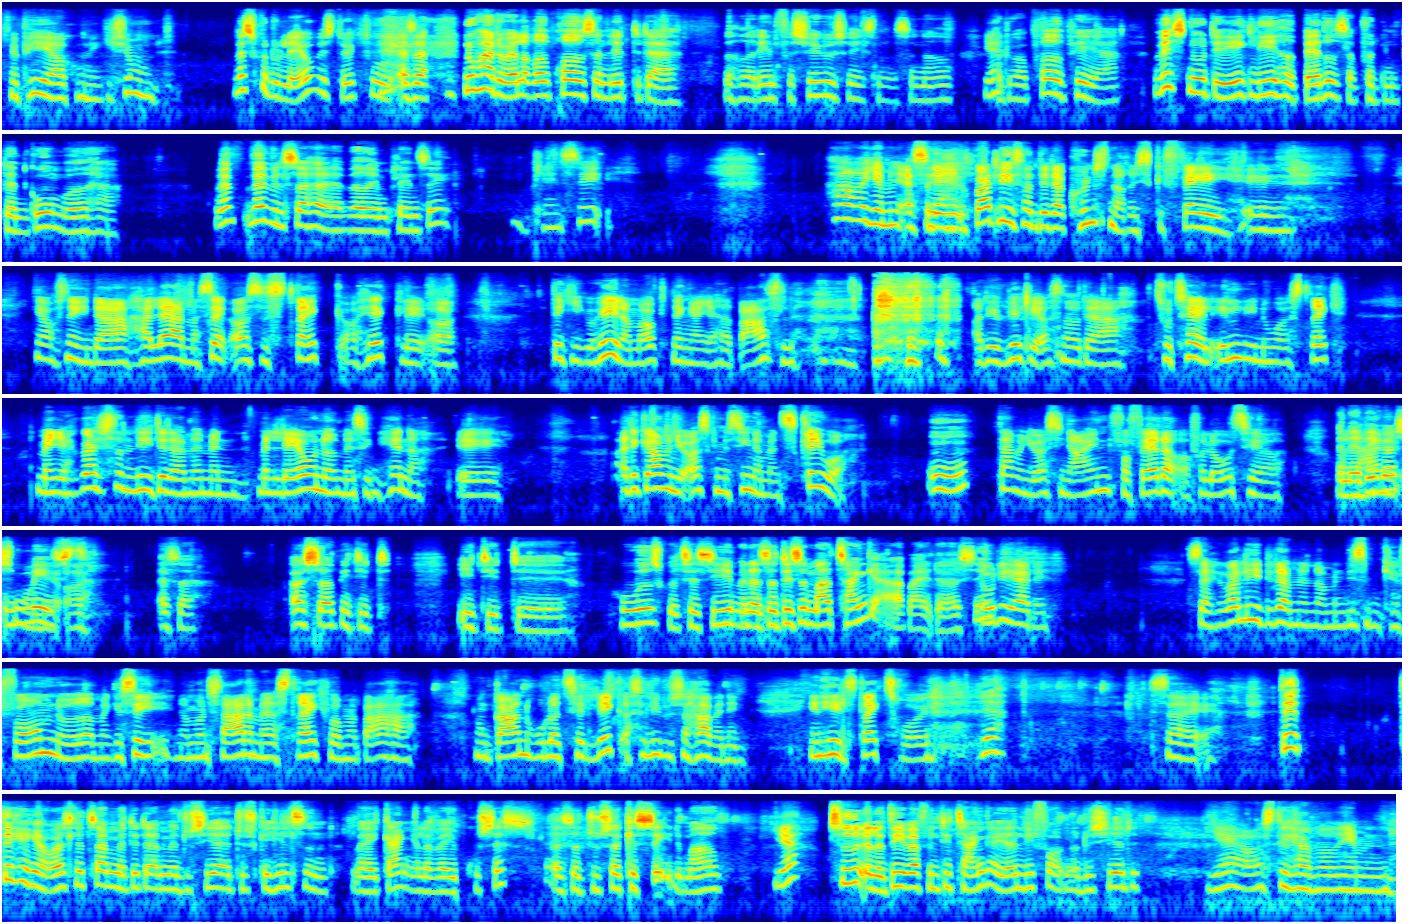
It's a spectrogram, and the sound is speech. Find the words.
med PR og kommunikation? Hvad skulle du lave, hvis du ikke kunne... Altså, nu har du allerede prøvet sådan lidt det der, hvad hedder det, inden for sygehusvæsenet og sådan noget. Ja. Og du har prøvet PR. Hvis nu det ikke lige havde battet sig på den, den gode måde her, hvad, hvad ville så have været en plan C? Plan C. Ah, jamen, altså, jeg kan godt lide sådan det der kunstneriske fag. Øh, jeg er jo sådan en, der har lært mig selv også at strikke og hækle, og det gik jo helt amok, dengang jeg havde barsel. og det er virkelig også noget, der er totalt inde lige nu at strikke. Men jeg kan godt sådan lide det der med, at man, man laver noget med sine hænder. Øh, og det gør man jo også, kan man sige, når man skriver. Mm-hmm. Der er man jo også sin egen forfatter og får lov til at Men er det ikke også mest, Og, altså, også op i dit, i dit øh, hoved, skulle jeg til at sige, men altså, det er så meget tankearbejde også, Jo, ikke? det er det. Så jeg kan godt lide det der med, når man ligesom kan forme noget, og man kan se, når man starter med at strikke, hvor man bare har nogle garnruller til at ligge, og så lige pludselig har man en, en hel striktrøje. Ja. Så øh, Det, det hænger jo også lidt sammen med det der med, at du siger, at du skal hele tiden være i gang eller være i proces. Altså, du så kan se det meget ja, tydeligt, eller det er i hvert fald de tanker, jeg lige får, når du siger det. ja, også det her med, jamen,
